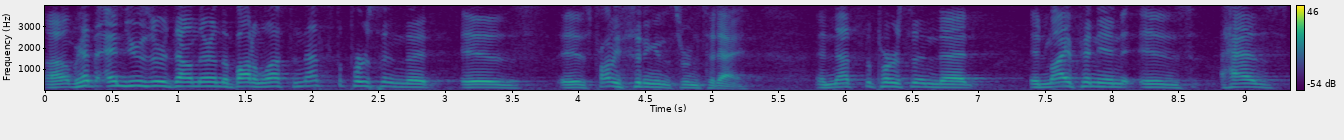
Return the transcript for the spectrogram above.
Uh, we had the end user down there in the bottom left, and that's the person that is, is probably sitting in this room today. And that's the person that in my opinion, is, has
